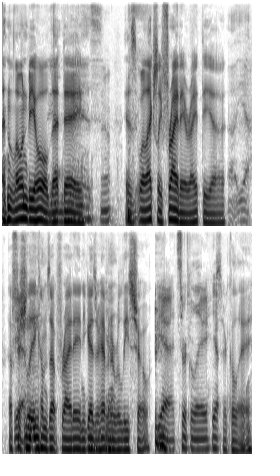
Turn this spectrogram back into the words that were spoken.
And lo and behold, Yeah, that day is. yeah. is well, actually Friday, right? The uh, Uh, yeah. officially it comes out Friday, and you guys are having Yeah. a release show. yeah. It's Circle A Yep. Circle A,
